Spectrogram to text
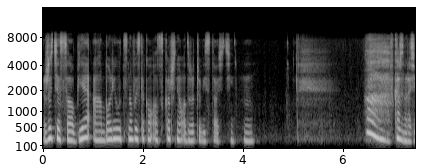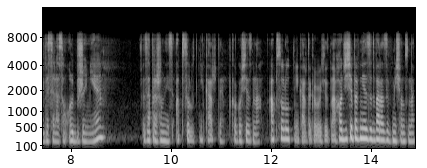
życie sobie, a Bollywood znowu jest taką odskocznią od rzeczywistości. Hmm. W każdym razie wesela są olbrzymie. Zapraszany jest absolutnie każdy, kogo się zna. Absolutnie każdy, kogo się zna. Chodzi się pewnie ze dwa razy w miesiącu na,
